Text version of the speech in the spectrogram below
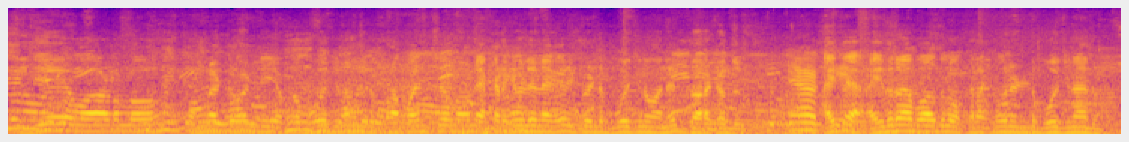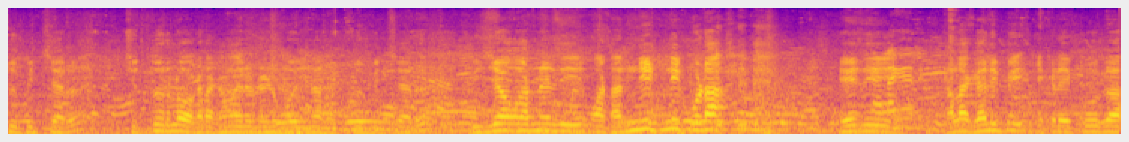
విజయవాడలో ఉన్నటువంటి ఒక భోజనం మీరు ప్రపంచంలో ఎక్కడికి వెళ్ళినా కానీ ఇటువంటి భోజనం అనేది దొరకదు. అయితే హైదరాబాద్లో ఒక రకమైనటువంటి భోజనాన్ని చూపించారు. చిత్తూరులో ఒక రకమైనటువంటి భోజనాన్ని చూపించారు. విజయవాడ అనేది వాటన్నిటినీ కూడా ఏది అలా కలిపి ఇక్కడ ఎక్కువగా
